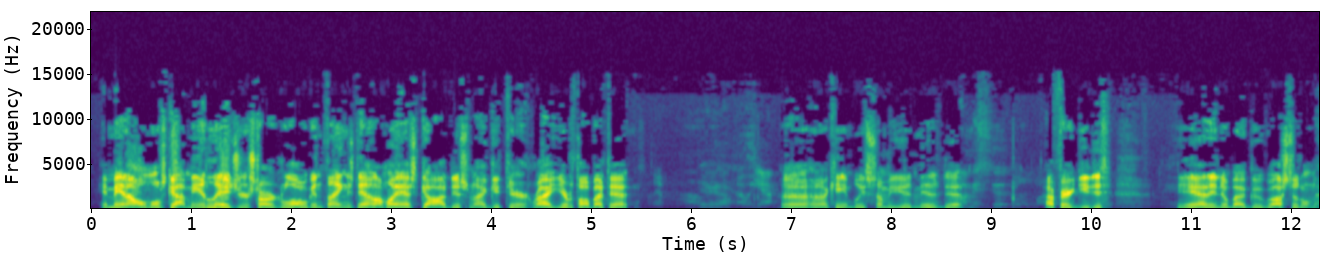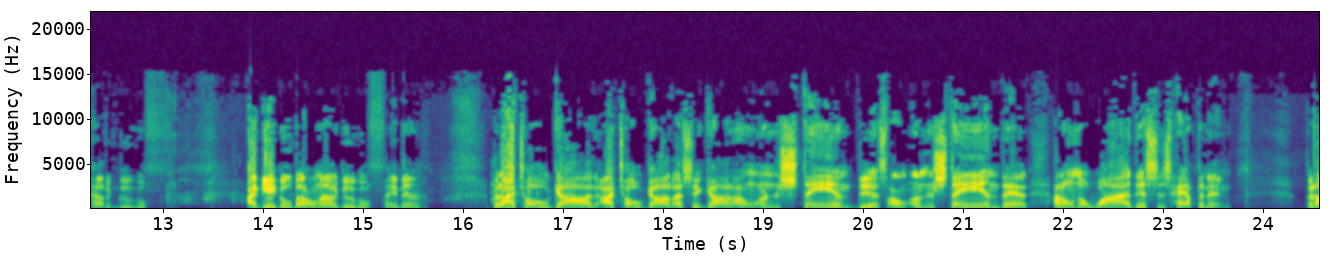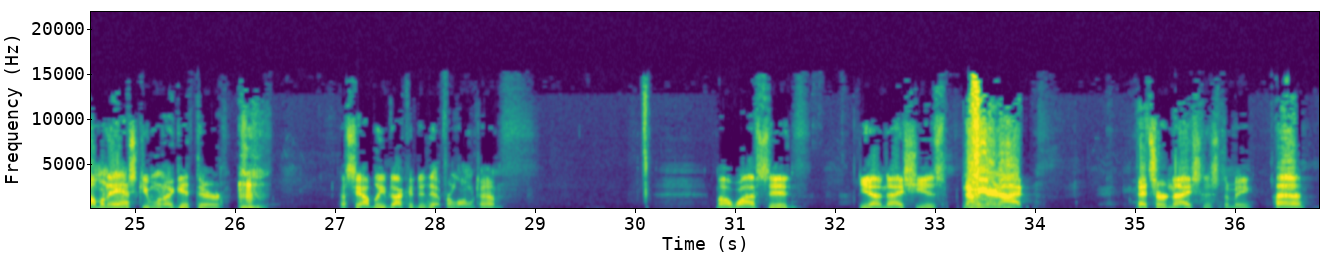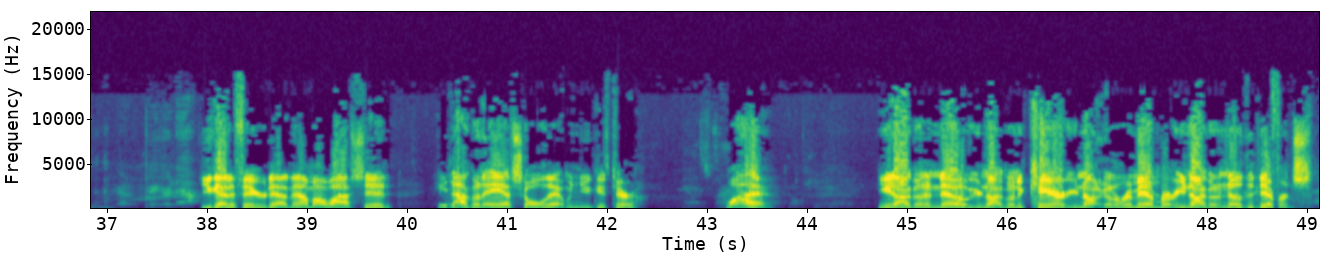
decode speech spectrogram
And man, I almost got me a ledger and started logging things down. I'm going to ask God this when I get there, right? You ever thought about that? Uh-huh. I can't believe some of you admitted that. I figured you just, yeah, I didn't know about Google. I still don't know how to Google. I giggle, but I don't know how to Google. Amen. But I told God, I told God, I said, God, I don't understand this. I don't understand that. I don't know why this is happening. But I'm going to ask you when I get there. I see, I believed I could do that for a long time. My wife said, You know how nice she is. No, you're not. That's her niceness to me. Huh? You got to figure it out now. My wife said, You're not going to ask all that when you get there. Why? You're not going to know. You're not going to care. You're not going to remember. You're not going to know the difference.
